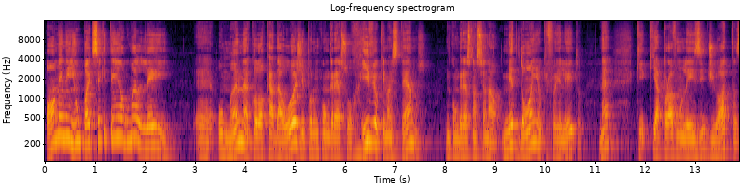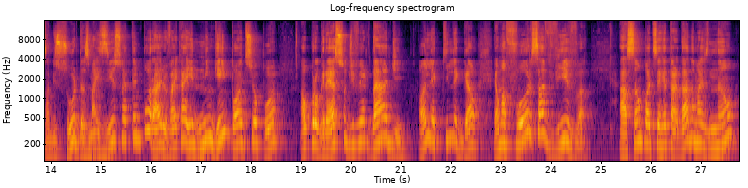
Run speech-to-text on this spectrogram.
homem nenhum, pode ser que tenha alguma lei é, humana colocada hoje por um congresso horrível que nós temos, um congresso nacional medonho que foi eleito, né? Que, que aprovam leis idiotas, absurdas, mas isso é temporário, vai cair. Ninguém pode se opor ao progresso de verdade. Olha que legal! É uma força viva. A ação pode ser retardada, mas não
